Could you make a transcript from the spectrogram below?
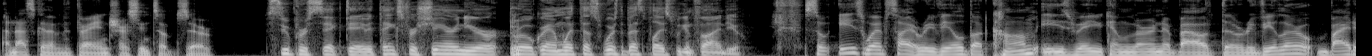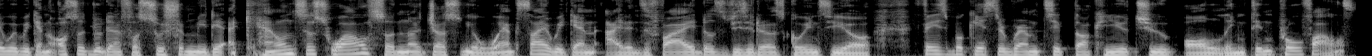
And that's going to be very interesting to observe. Super sick, David. Thanks for sharing your program with us. Where's the best place we can find you? So acewebsitereveal.com is where you can learn about the revealer. By the way, we can also do that for social media accounts as well. So not just your website, we can identify those visitors going to your Facebook, Instagram, TikTok, YouTube, or LinkedIn profiles.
